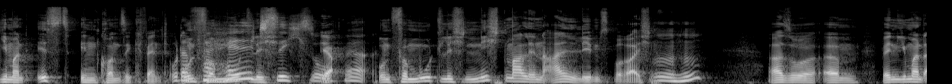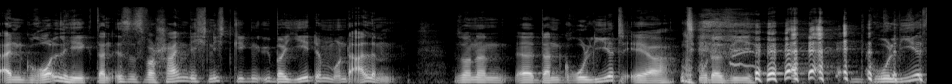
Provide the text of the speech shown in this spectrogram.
Jemand ist inkonsequent. Oder und verhält vermutlich, sich so, Ja, ja. Und vermutlich nicht mal in allen Lebensbereichen. Mhm. Also, ähm, wenn jemand einen Groll hegt, dann ist es wahrscheinlich nicht gegenüber jedem und allem, sondern äh, dann grolliert er oder sie. grolliert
